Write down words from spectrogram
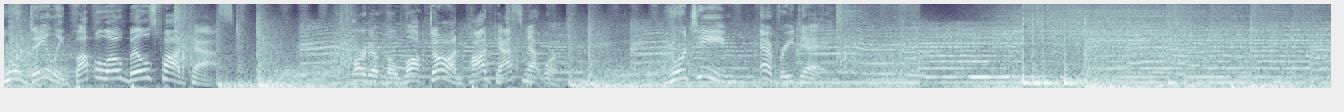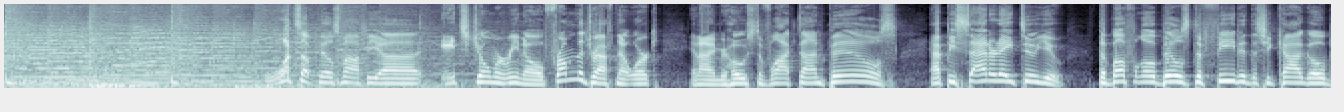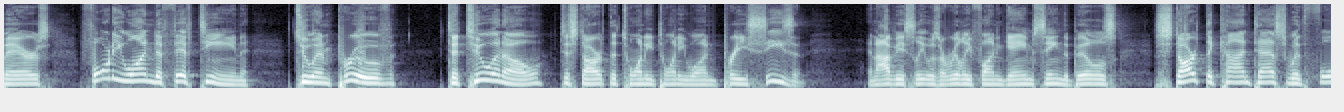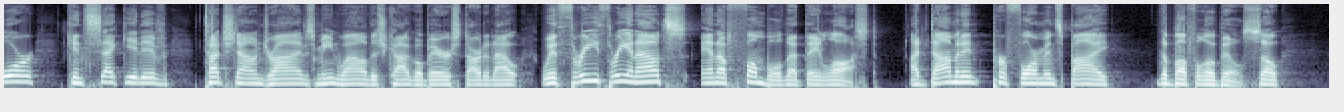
your daily Buffalo Bills podcast. Part of the Locked On Podcast Network. Your team every day. What's up, Bills Mafia? It's Joe Marino from the Draft Network, and I'm your host of Locked On Bills. Happy Saturday to you. The Buffalo Bills defeated the Chicago Bears 41 to 15 to improve to 2 0 to start the 2021 preseason. And obviously, it was a really fun game seeing the Bills start the contest with four consecutive touchdown drives. Meanwhile, the Chicago Bears started out with three three and outs and a fumble that they lost. A dominant performance by the Buffalo Bills. So,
